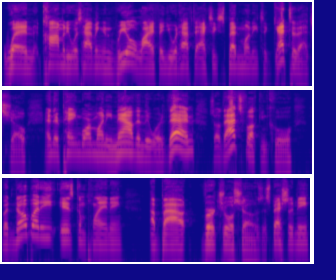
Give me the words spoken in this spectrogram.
when comedy was having in real life and you would have to actually spend money to get to that show and they're paying more money now than they were then so that's fucking cool but nobody is complaining about virtual shows, especially me.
